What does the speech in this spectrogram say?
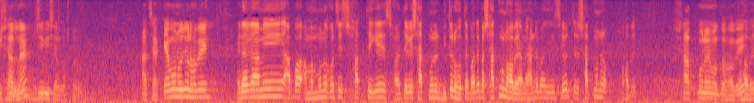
বিশাল না? জি বিশাল হবে আচ্ছা কেমন ওজন হবে? এটাকে আমি আপা আমার মনে করছি সাত থেকে ছয় থেকে সাত মনের ভিতরে হতে পারে বা সাত মন হবে আমি হান্ড্রেড পার্সেন্ট শিওর সাত মন হবে। সাত মনের মতো হবে। হবে।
